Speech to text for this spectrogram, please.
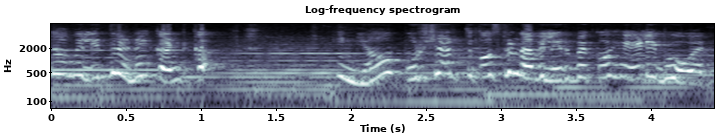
ನಾವಿಲ್ಲಿದ್ರೇನೆ ಕಂಟಕ ಇನ್ಯಾವ ಪುರುಷಾರ್ಥಕ್ಕೋಸ್ಕರ ನಾವಿಲ್ಲಿರ್ಬೇಕು ಹೇಳಿ ಭುವನ್.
